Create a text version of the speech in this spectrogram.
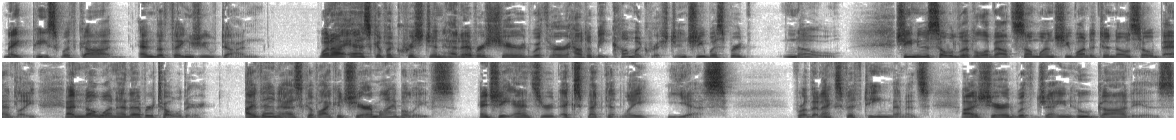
Make peace with God and the things you've done. When I asked if a Christian had ever shared with her how to become a Christian, she whispered, No. She knew so little about someone she wanted to know so badly, and no one had ever told her. I then asked if I could share my beliefs, and she answered expectantly, yes. For the next 15 minutes, I shared with Jane who God is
